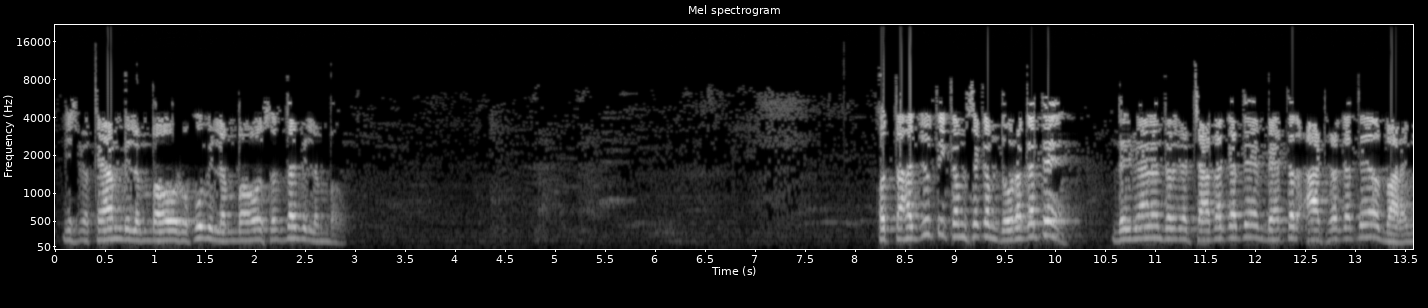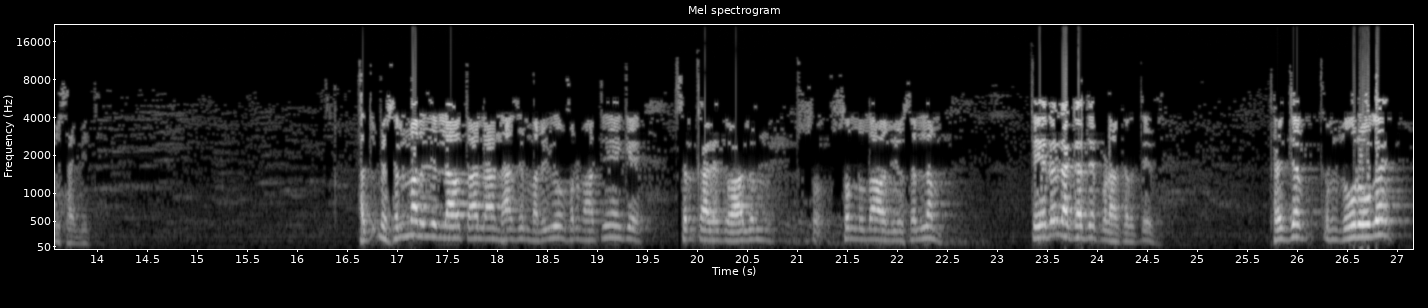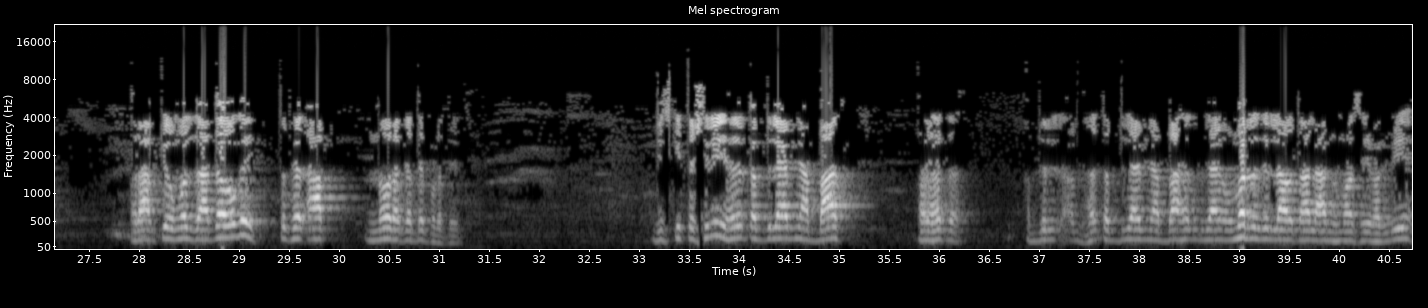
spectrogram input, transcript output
جس میں قیام بھی لمبا ہو رکو بھی لمبا ہو، سجدہ بھی لمبا ہو۔ اور تحجد کی کم سے کم دو رکعتیں، درمیانہ درجہ چار رکعتیں، بہتر آٹھ رکعتیں اور بارہ بھی ثابت ہیں۔ حضرت سلمہ رضی اللہ تعالیٰ عنہ سے مروی فرماتی ہیں کہ سرکار تو عالم صلی اللہ علیہ وسلم تیرہ رکعتیں پڑھا کرتے تھے۔ پھر جب کمزور ہو گئے اور آپ کی عمر زیادہ ہو گئی تو پھر آپ نو رکعتیں پڑھتے تھے۔ جس کی تشریح حضرت عبداللہ ابن عباس اور حضرت حضرت عبداللہ بن عباس عبداللہ عمر رضی اللہ تعالیٰ عنہما سے مروی ہے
